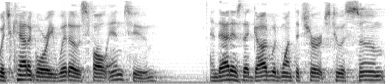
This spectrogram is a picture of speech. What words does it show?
which category widows fall into, and that is that God would want the church to assume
